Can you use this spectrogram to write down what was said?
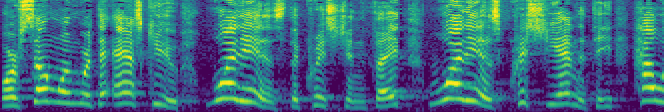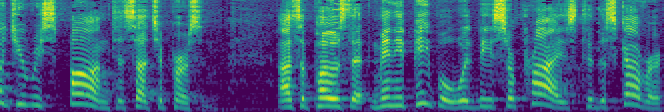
Or if someone were to ask you, what is the Christian faith? What is Christianity? How would you respond to such a person? I suppose that many people would be surprised to discover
